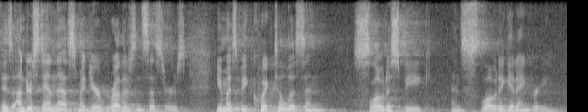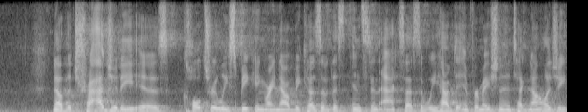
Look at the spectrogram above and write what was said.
is understand this, my dear brothers and sisters. You must be quick to listen, slow to speak, and slow to get angry. Now, the tragedy is, culturally speaking, right now, because of this instant access that we have to information and technology,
